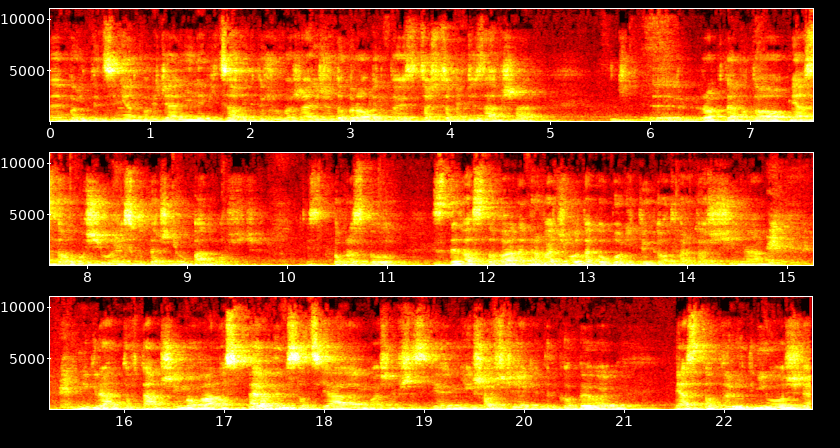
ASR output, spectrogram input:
e, politycy nieodpowiedzialni lewicowi, którzy uważali, że dobrobyt to jest coś, co będzie zawsze. E, Rok temu to miasto ogłosiło nieskutecznie upadłość. Jest po prostu zdewastowane, prowadziło taką politykę otwartości na imigrantów. Tam przyjmowano z pełnym socjalem właśnie wszystkie mniejszości, jakie tylko były. Miasto wyludniło się.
